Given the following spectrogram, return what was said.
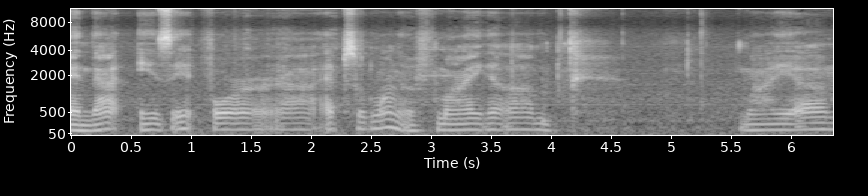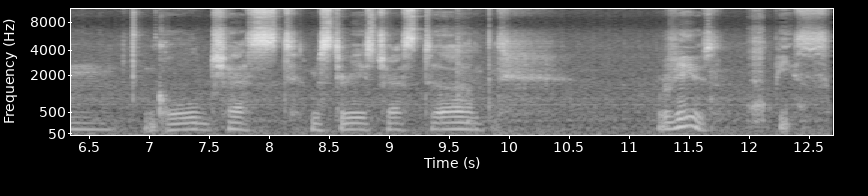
and that is it for uh, episode one of my um, my um, gold chest, mysterious chest uh, reviews. Peace.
